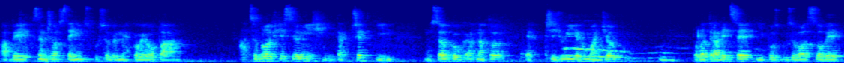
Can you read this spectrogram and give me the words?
aby zemřel stejným způsobem jako jeho pán. A co bylo ještě silnější, tak předtím musel koukat na to, jak křižují jeho manželku. Podle tradice jí pozbuzoval slovy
